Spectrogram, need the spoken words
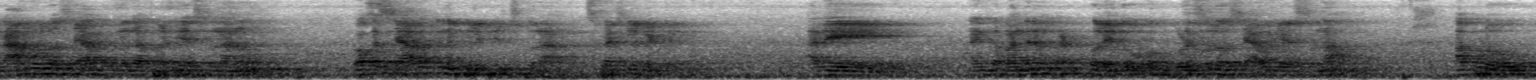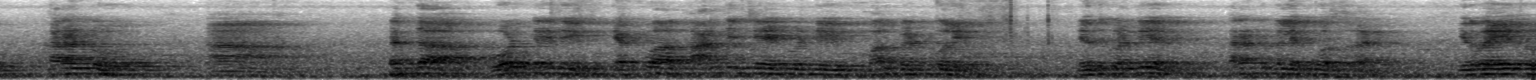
గ్రామంలో సేవకులుగా పనిచేస్తున్నాను. ఒక సేవకుని పిలిపించుకున్నాను స్పెషల్ మీటింగ్ అది ఇంకా మందిరం కట్టుకోలేదు ఒక గుడిసెలో సేవ చేస్తున్నాం. అప్పుడు కరెంటు పెద్ద వోల్టేజ్ ఎక్కువ కాంతి ఇచ్చేటువంటి బల్బ్ పెట్టుకోలేదు. ఎందుకంటే కరెంటు బిల్ ఎక్కువ వస్తుందని. ఇరవై ఐదు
